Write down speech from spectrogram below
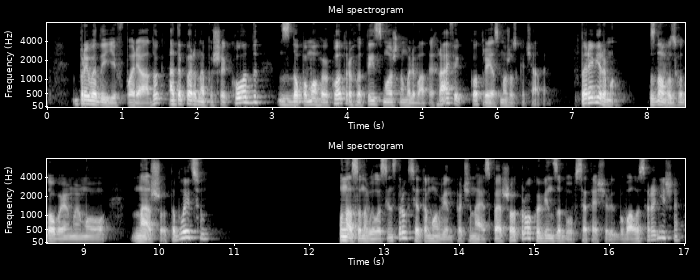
приведи її в порядок, а тепер напиши код, з допомогою котрого ти зможеш намалювати графік, котрий я зможу скачати. Перевіримо. Знову згодовуємо нашу таблицю. У нас оновилася інструкція, тому він починає з першого кроку. Він забув все те, що відбувалося раніше.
